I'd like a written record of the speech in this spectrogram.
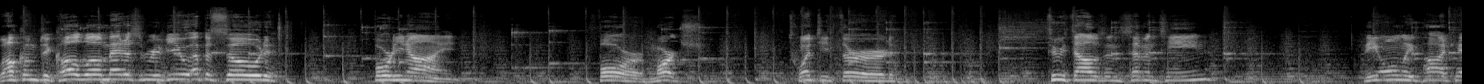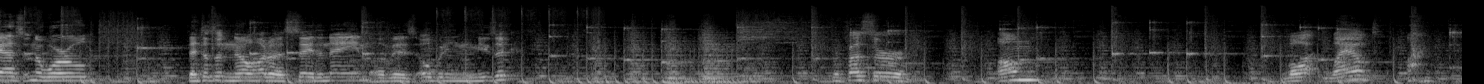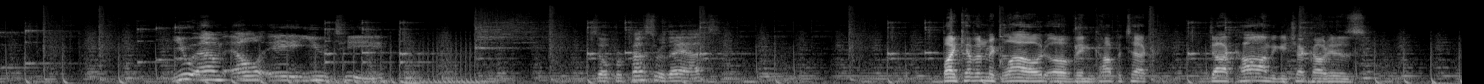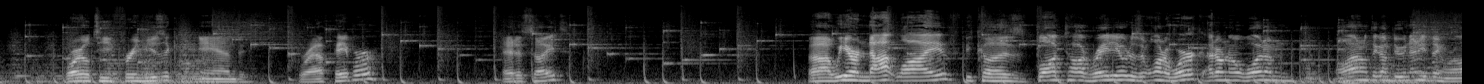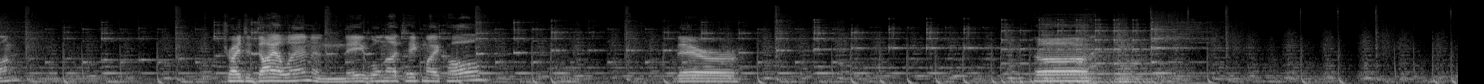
Welcome to Caldwell Madison Review, episode 49 for March 23rd, 2017. The only podcast in the world that doesn't know how to say the name of his opening music. Professor Um Layout U M L A U T. So Professor That by Kevin MacLeod of Incompetech.com. You can check out his royalty-free music and graph paper at his site. Uh, we are not live because Blog Talk Radio doesn't want to work. I don't know what I'm. Well, I don't think I'm doing anything wrong. Tried to dial in and they will not take my call. Their. Uh.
